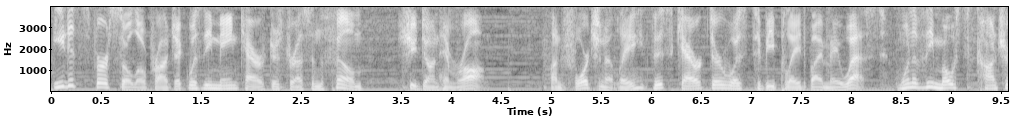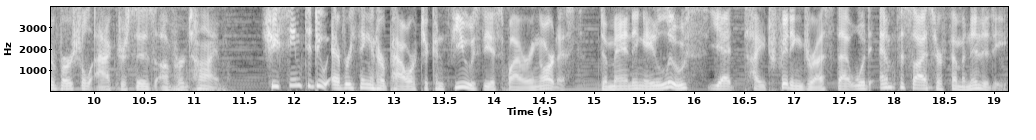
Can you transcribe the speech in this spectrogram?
Edith's first solo project was the main character's dress in the film, She Done Him Wrong. Unfortunately, this character was to be played by Mae West, one of the most controversial actresses of her time. She seemed to do everything in her power to confuse the aspiring artist, demanding a loose yet tight fitting dress that would emphasize her femininity.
